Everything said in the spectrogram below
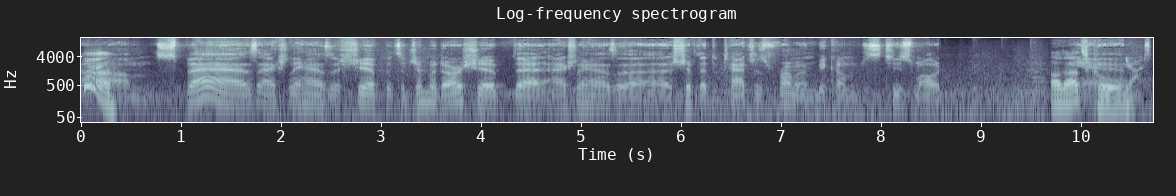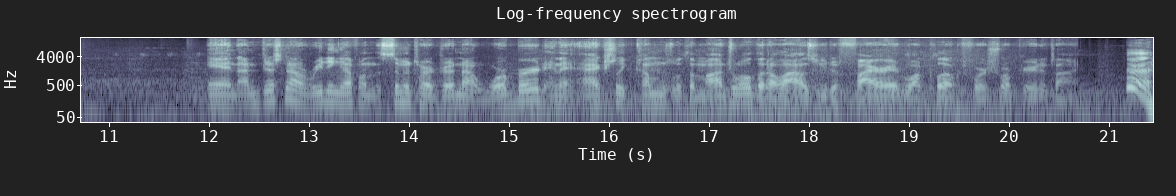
Huh. Um, Spaz actually has a ship, it's a Jem'Hadar ship that actually has a ship that detaches from it and becomes two smaller. Oh, that's Yeah. cool. Yeah. And I'm just now reading up on the Scimitar Dreadnought Warbird, and it actually comes with a module that allows you to fire it while cloaked for a short period of time. Huh.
